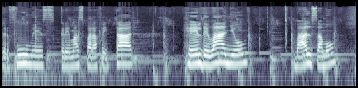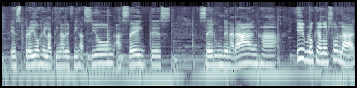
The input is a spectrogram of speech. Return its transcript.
perfumes, cremas para afeitar, gel de baño, bálsamo, spray o gelatina de fijación, aceites, serum de naranja y bloqueador solar.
